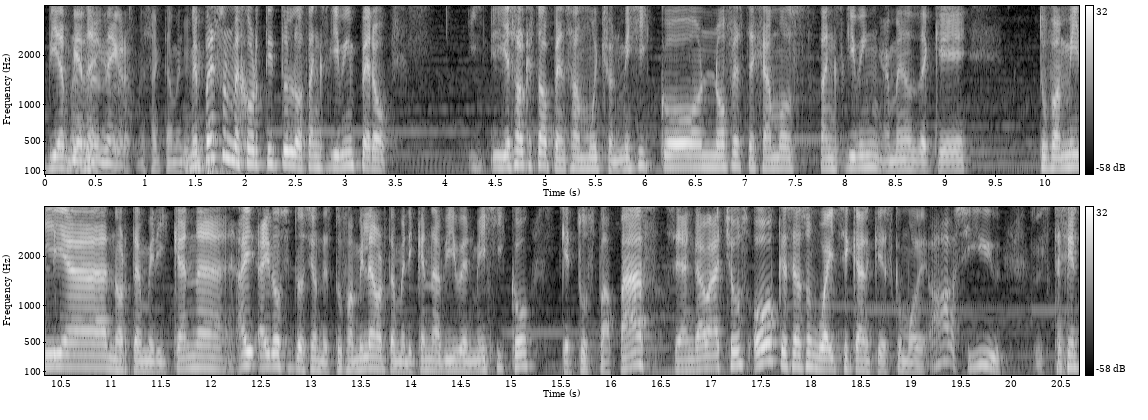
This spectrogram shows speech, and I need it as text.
Viernes, Viernes Negro. Negro. Exactamente. Me parece un mejor título Thanksgiving, pero. Y, y es algo que he estado pensando mucho. En México no festejamos Thanksgiving a menos de que tu familia norteamericana. Hay, hay dos situaciones. Tu familia norteamericana vive en México, que tus papás sean gabachos, o que seas un white chican que es como de, ah, sí, te, sien-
